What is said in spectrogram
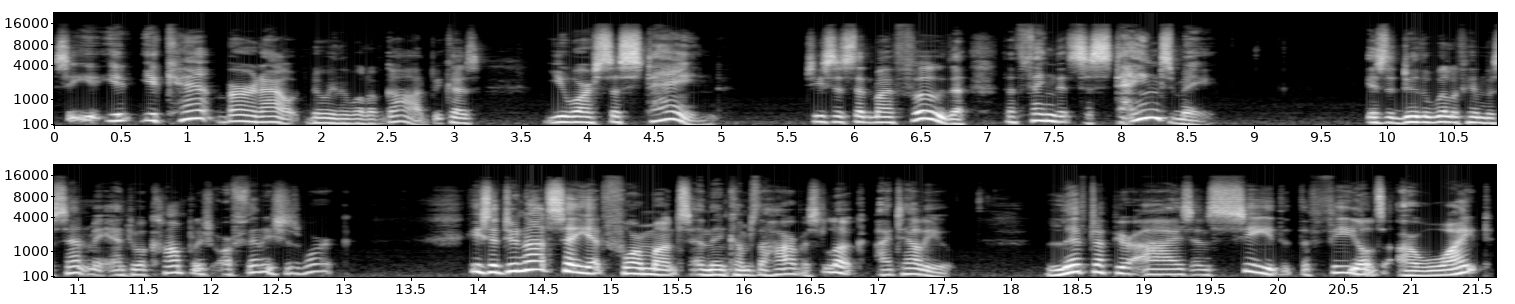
See, you, you, you can't burn out doing the will of God because you are sustained. Jesus said, My food, the, the thing that sustains me, is to do the will of him who sent me and to accomplish or finish his work. He said, Do not say yet four months and then comes the harvest. Look, I tell you, lift up your eyes and see that the fields are white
